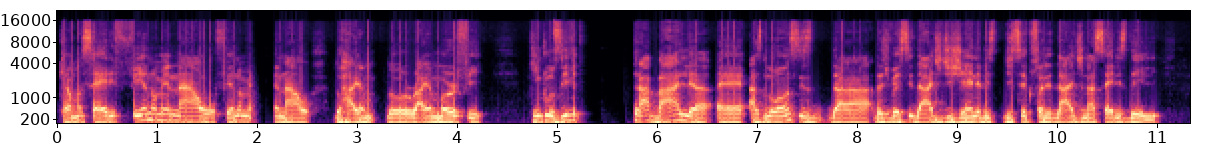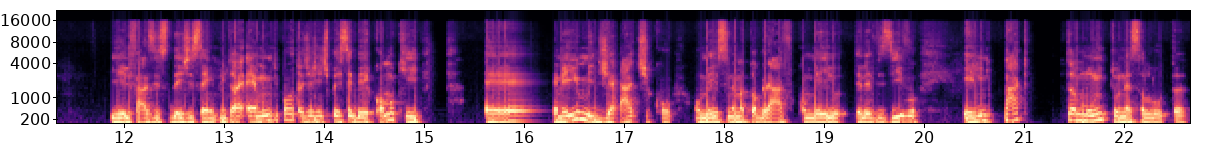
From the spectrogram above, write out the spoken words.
que é uma série fenomenal, fenomenal, do Ryan, do Ryan Murphy, que inclusive trabalha é, as nuances da, da, diversidade de gênero e de sexualidade nas séries dele. E ele faz isso desde sempre. Então é muito importante a gente perceber como que é, meio midiático, o meio cinematográfico, o meio televisivo, ele impacta muito nessa luta.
